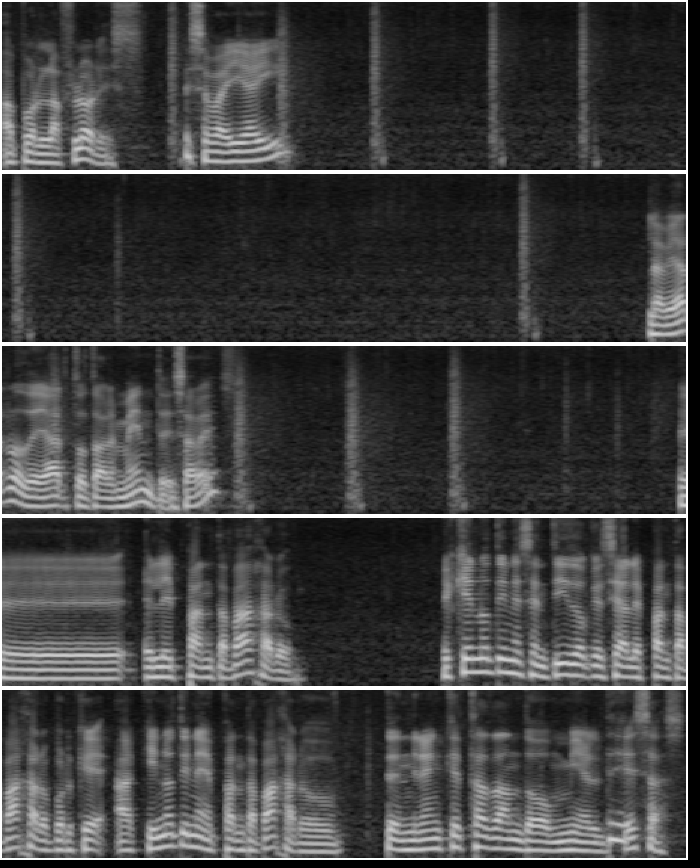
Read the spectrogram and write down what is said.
a por las flores. Ese va ahí ahí. La voy a rodear totalmente, ¿sabes? Eh, el espantapájaro. Es que no tiene sentido que sea el espantapájaro, porque aquí no tiene espantapájaro. Tendrían que estar dando miel de esas.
